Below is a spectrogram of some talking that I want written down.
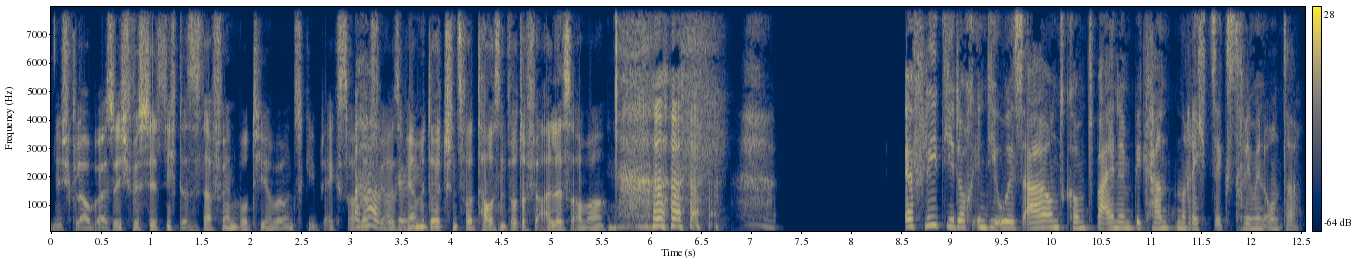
Ich glaube, also ich wüsste jetzt nicht, dass es dafür ein Wort hier bei uns gibt, extra Aha, dafür. Also okay. Also wir haben im Deutschen zwar tausend Wörter für alles, aber. er flieht jedoch in die USA und kommt bei einem bekannten Rechtsextremen unter.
